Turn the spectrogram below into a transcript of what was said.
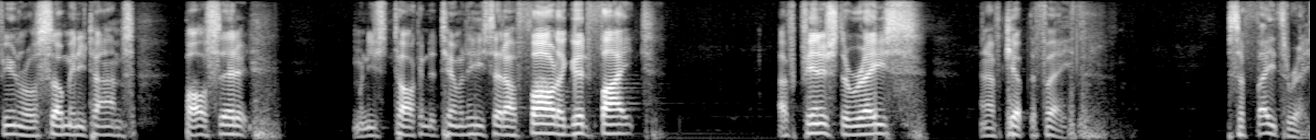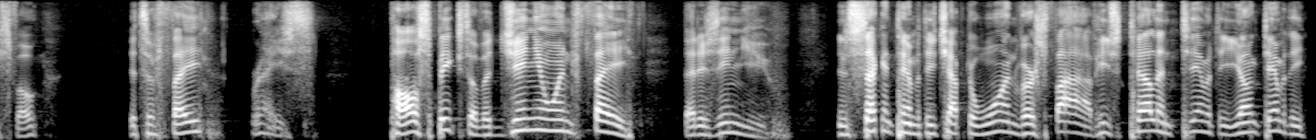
funerals so many times. Paul said it when he's talking to Timothy. He said, I've fought a good fight, I've finished the race, and I've kept the faith. It's a faith race, folks. It's a faith race. Paul speaks of a genuine faith that is in you. In 2 Timothy chapter 1 verse 5, he's telling Timothy, young Timothy,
